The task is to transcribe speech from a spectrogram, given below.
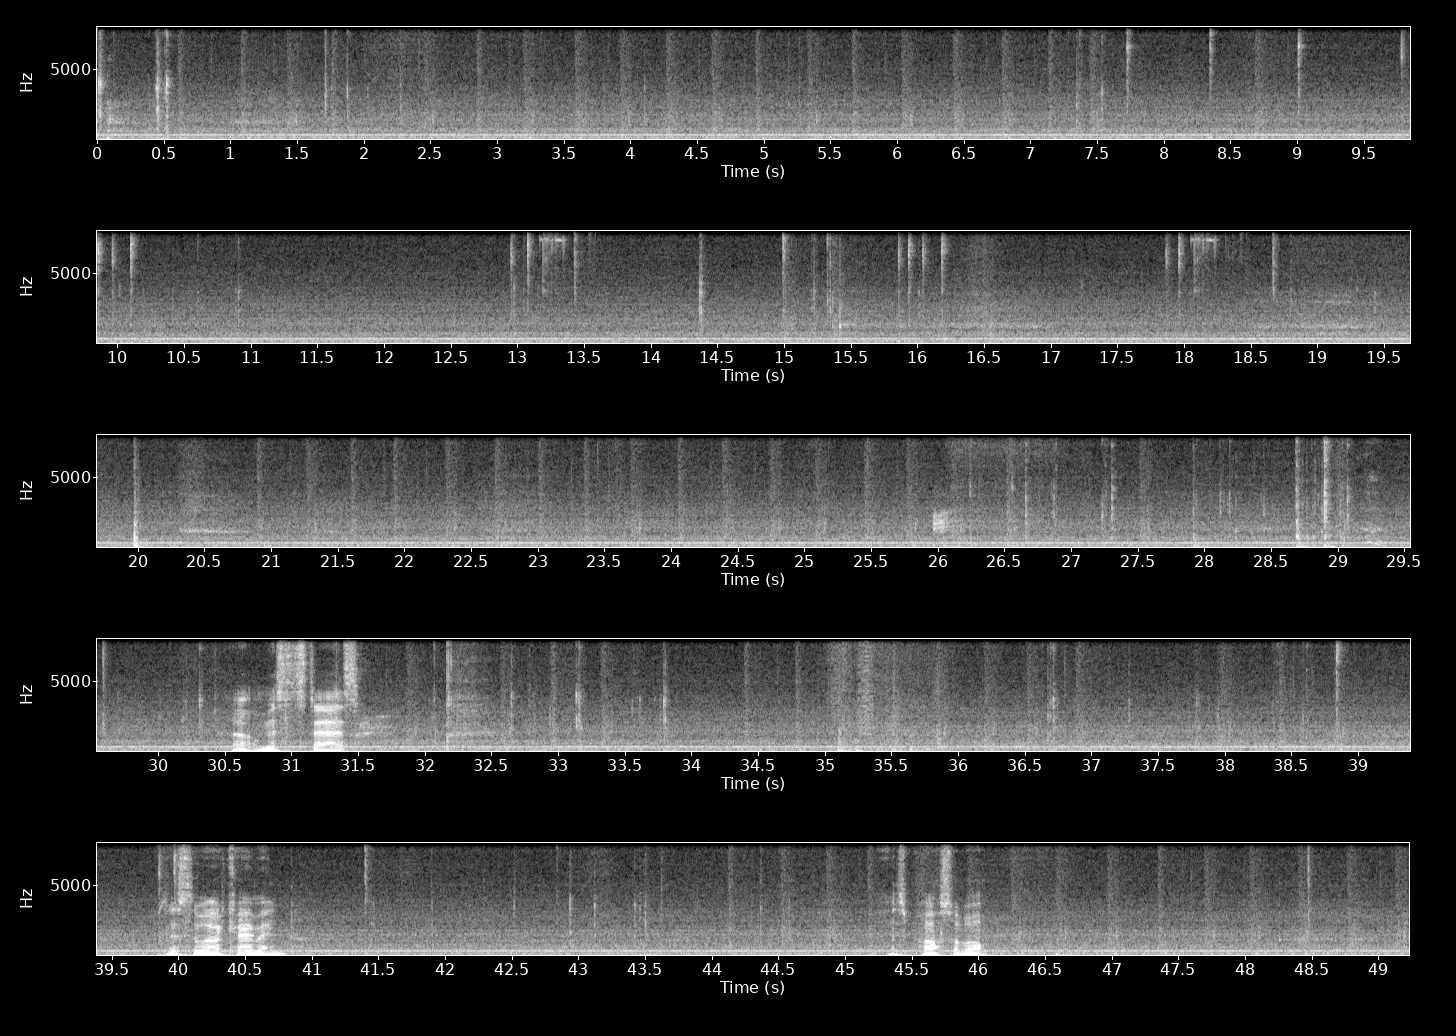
Oh, missed the stairs. Is this the way I came in? It's possible.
